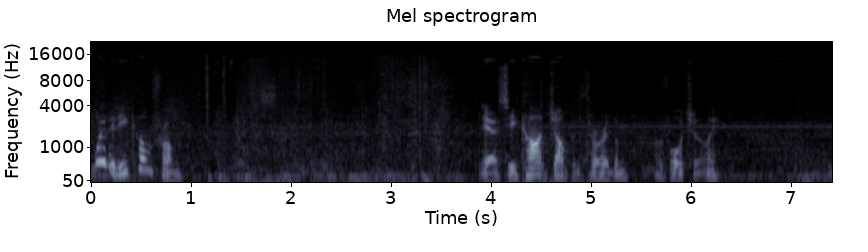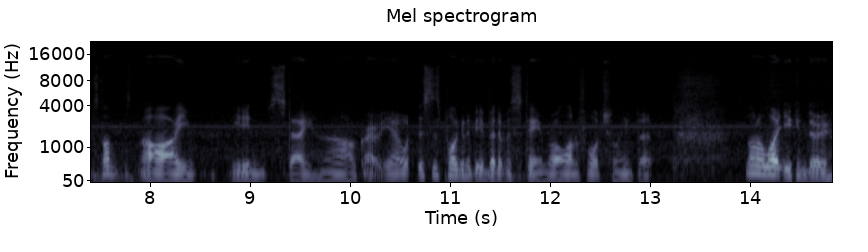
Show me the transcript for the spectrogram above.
Where did he come from? Yeah, so you can't jump and throw them, unfortunately. It's not... Oh, you, you didn't stay. Oh, great. Yeah, this is probably going to be a bit of a steamroll, unfortunately, but not a lot you can do.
